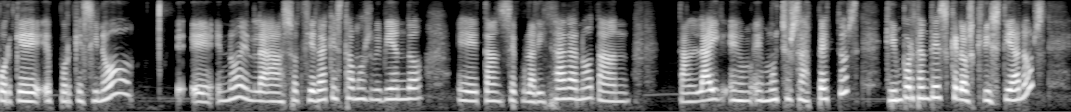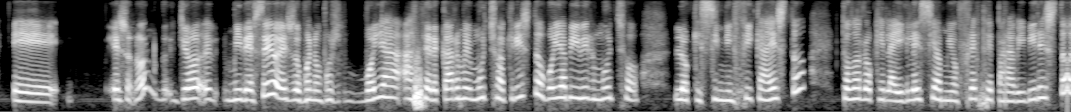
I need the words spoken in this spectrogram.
porque, porque si no, eh, ¿no? en la sociedad que estamos viviendo eh, tan secularizada, ¿no? tan, tan light en, en, muchos aspectos, qué importante es que los cristianos eh, eso, ¿no? Yo, eh, mi deseo es, bueno, pues voy a acercarme mucho a Cristo, voy a vivir mucho lo que significa esto, todo lo que la iglesia me ofrece para vivir esto,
